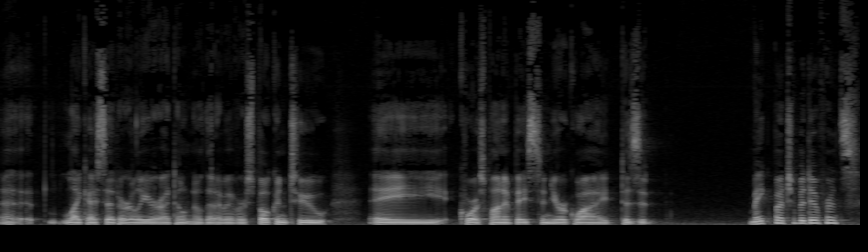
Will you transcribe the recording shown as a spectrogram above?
uh, like I said earlier, I don't know that I've ever spoken to a correspondent based in Uruguay. Does it make much of a difference?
